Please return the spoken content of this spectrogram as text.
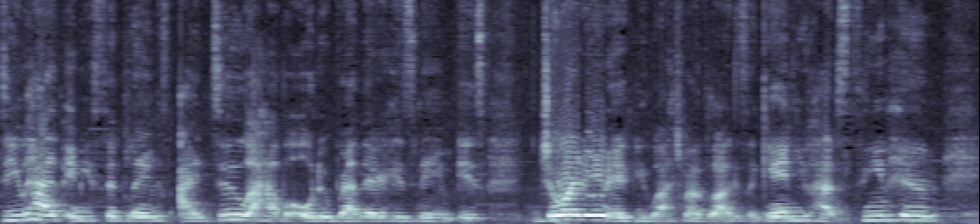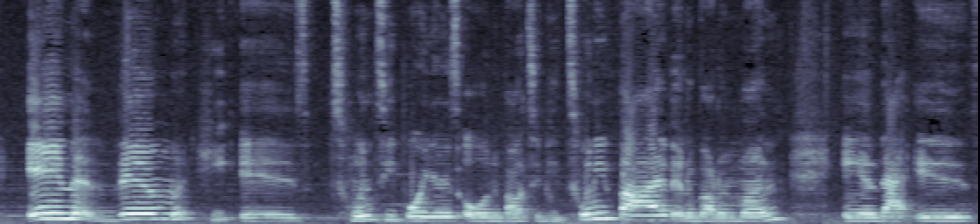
Do you have any siblings? I do. I have an older brother. His name is Jordan. If you watch my vlogs again you have seen him in them. He is 24 years old and about to be 25 in about a month and that is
